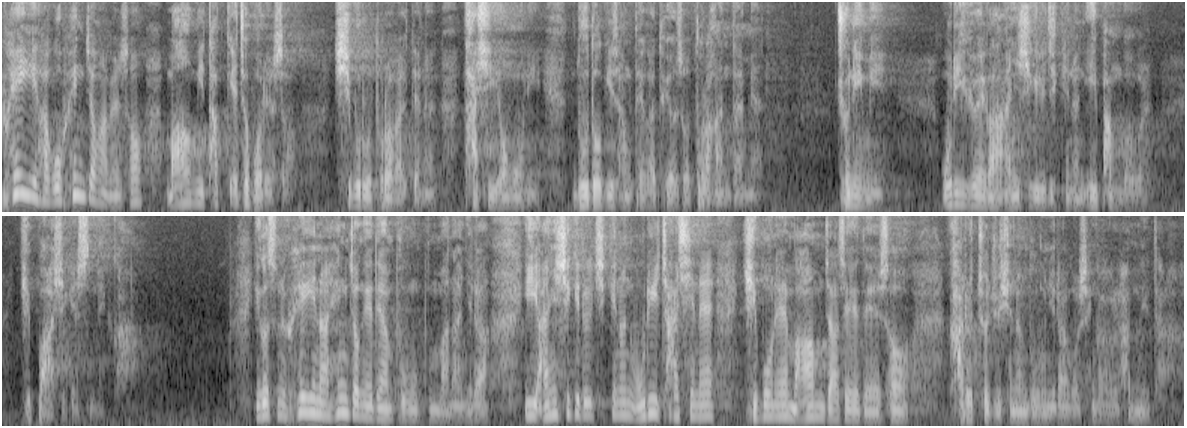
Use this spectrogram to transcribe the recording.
회의하고 횡정하면서 마음이 다 깨져버려서 집으로 돌아갈 때는 다시 영혼이 누더기 상태가 되어서 돌아간다면 주님이 우리 교회가 안식일 지키는 이 방법을 기뻐하시겠습니까? 이것은 회의나 행정에 대한 부분뿐만 아니라 이 안식일을 지키는 우리 자신의 기본의 마음 자세에 대해서 가르쳐 주시는 부분이라고 생각을 합니다.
